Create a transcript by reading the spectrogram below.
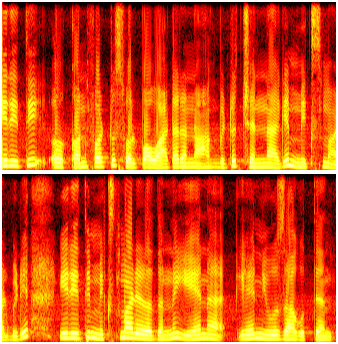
ಈ ರೀತಿ ಕಂಫರ್ಟು ಸ್ವಲ್ಪ ವಾಟರನ್ನು ಹಾಕ್ಬಿಟ್ಟು ಚೆನ್ನಾಗಿ ಮಿಕ್ಸ್ ಮಾಡಿಬಿಡಿ. ಈ ರೀತಿ ಮಿಕ್ಸ್ ಮಾಡಿರೋದನ್ನು ಏನು ಏನು ಯೂಸ್ ಆಗುತ್ತೆ ಅಂತ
